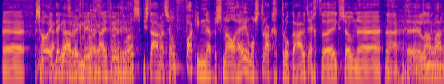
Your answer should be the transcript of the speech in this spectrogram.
eh, zo, Oh ja, ik denk ja, dat ze weet ik nog 40, wel, ja. 45 Oh, ja. was. Die staan met zo'n fucking neppe smel, helemaal strak getrokken huid. Echt, eh, ik zo'n, eh, nou, laat maar.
